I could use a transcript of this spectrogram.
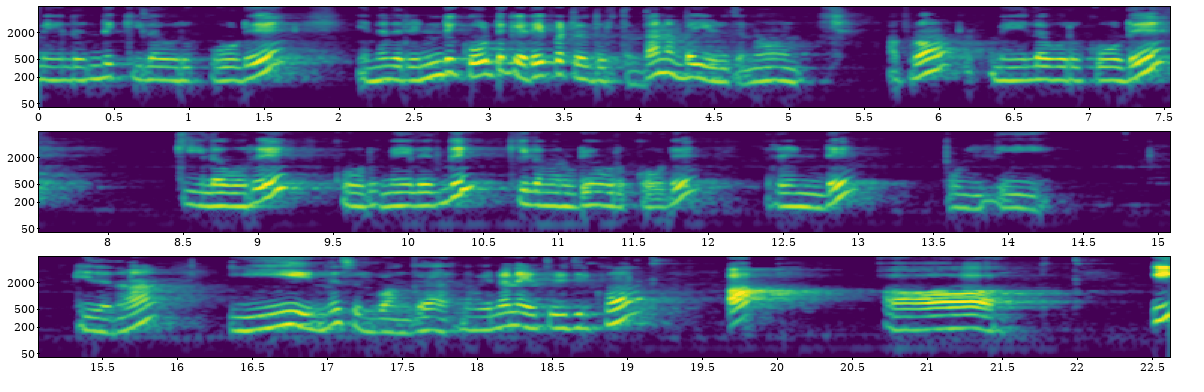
மேலேருந்து கீழே ஒரு கோடு. என்ன இந்த ரெண்டு கோட்டுக்கு இடைப்பட்ட தூரத்தில் தான் நம்ம எழுதணும். அப்புறம் மேலே ஒரு கோடு கீழே ஒரு கோடு. மேலேருந்து கீழே மறுபடியும் ஒரு கோடு. ரெண்டு புள்ளி. இதை தான் ஈன்னு சொல்லுவாங்க. நம்ம என்னென்ன எடுத்து எழுதியிருக்கோம்? அ ஆ இ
